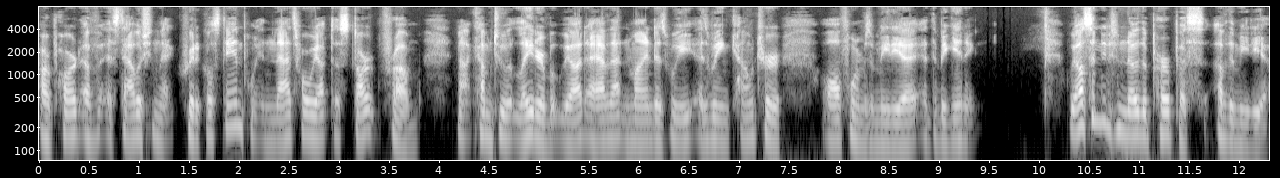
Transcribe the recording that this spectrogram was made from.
are part of establishing that critical standpoint, and that's where we ought to start from. Not come to it later, but we ought to have that in mind as we as we encounter all forms of media at the beginning. We also need to know the purpose of the media.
